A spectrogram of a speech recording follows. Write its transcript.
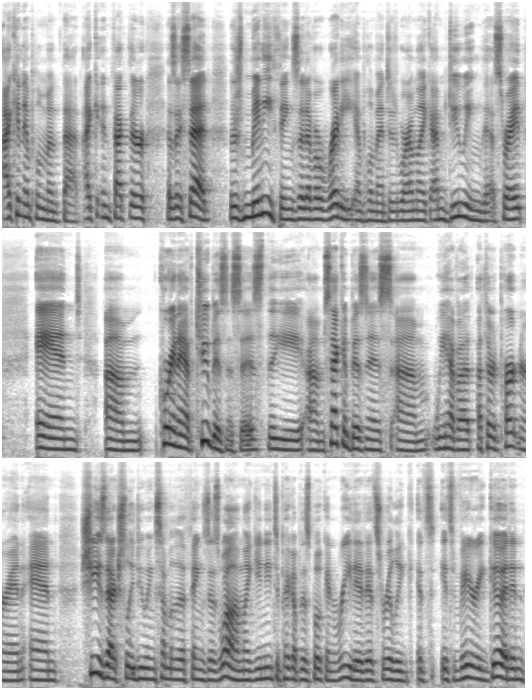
I can implement that. I can, in fact, there, as I said, there's many things that I've already implemented where I'm like, I'm doing this right. And um, Corey and I have two businesses. The um, second business, um, we have a, a, third partner in, and she's actually doing some of the things as well. I'm like, you need to pick up this book and read it. It's really, it's, it's very good. And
